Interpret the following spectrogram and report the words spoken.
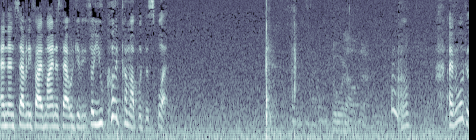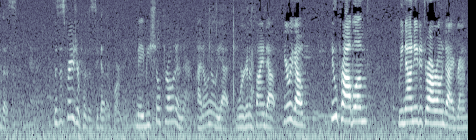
And then 75 minus that would give you. So you could come up with the split. but we're not. I don't know. I haven't looked at this. Mrs. Fraser put this together for me. Maybe she'll throw it in there. I don't know yet. We're going to find out. Here we go. New problem. We now need to draw our own diagram.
